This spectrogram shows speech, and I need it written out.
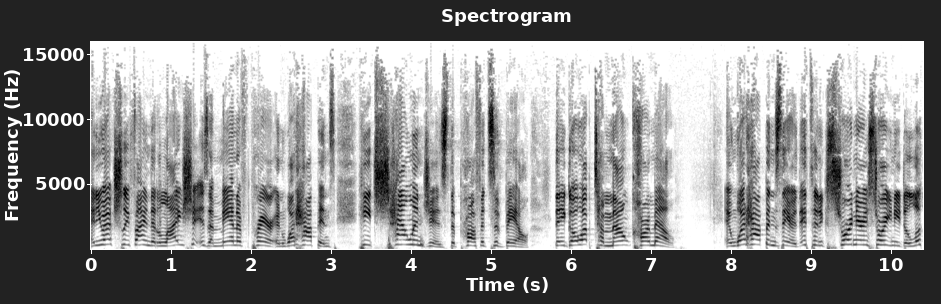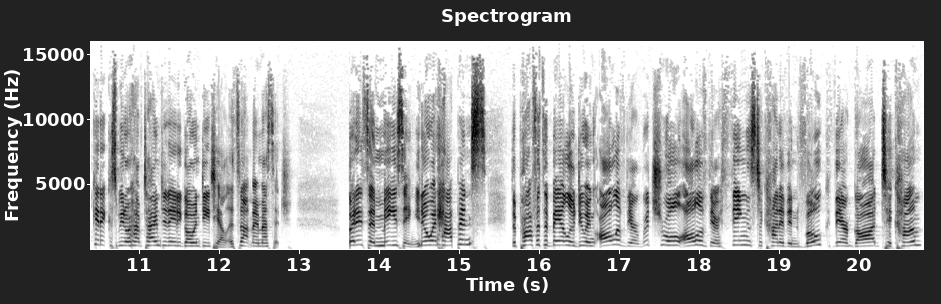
And you actually find that Elisha is a man of prayer. And what happens? He challenges the prophets of Baal. They go up to Mount Carmel. And what happens there? It's an extraordinary story. You need to look at it because we don't have time today to go in detail. It's not my message. But it's amazing. You know what happens? The prophets of Baal are doing all of their ritual, all of their things to kind of invoke their God to come.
